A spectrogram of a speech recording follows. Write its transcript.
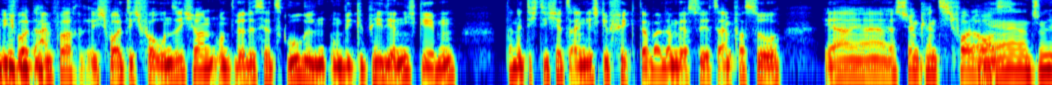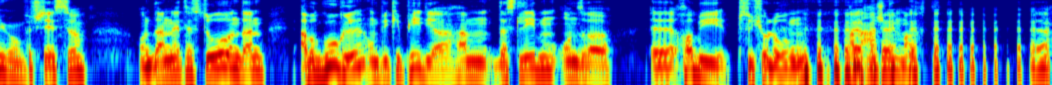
ich wollte einfach, ich wollte dich verunsichern und würde es jetzt googeln und Wikipedia nicht geben, dann hätte ich dich jetzt eigentlich gefickt, weil dann wärst du jetzt einfach so, ja, ja, Özcan kennt sich voll aus. Entschuldigung. Verstehst du? Und dann hättest du und dann, aber Google und Wikipedia haben das Leben unserer äh, Hobbypsychologen an Arsch gemacht. Ja.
